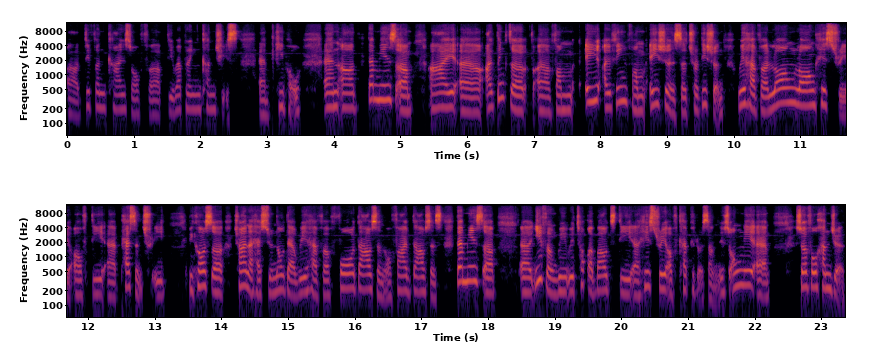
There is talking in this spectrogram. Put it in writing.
uh, different kinds of uh, developing countries and people. And that means um, I I think the from a I think from Asian's tradition, we have a long, long history of the peasantry because China has to know that we have a 4,000 or 5,000. That means uh, uh, even we, we talk about the uh, history of capitalism, it's only uh, several hundred.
